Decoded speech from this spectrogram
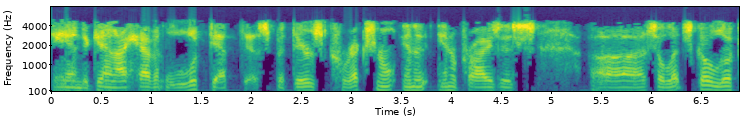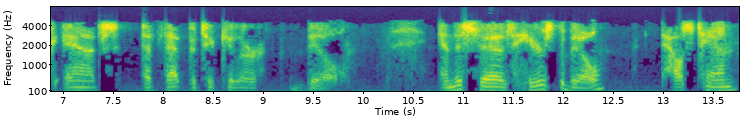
And again, I haven't looked at this, but there's correctional enterprises. Uh, so let's go look at at that particular bill. And this says, here's the bill, House 10,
